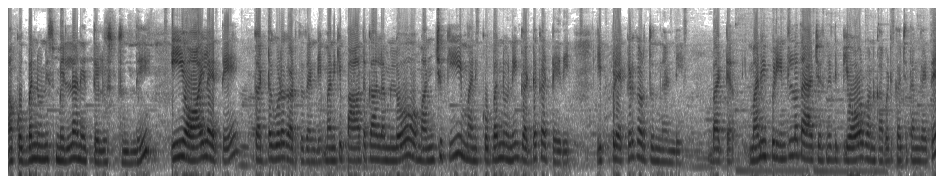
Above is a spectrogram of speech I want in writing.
ఆ కొబ్బరి నూనె స్మెల్ అనేది తెలుస్తుంది. ఈ ఆయిల్ అయితే గడ్డ కూడా కడుతుందండి. మనకి పాతకాలంలో మంచుకి మన కొబ్బరి నూనె గడ్డ కట్టేది. ఇప్పుడు ఎక్కడ కడుతుందండి? బట్ మనం ఇప్పుడు ఇంట్లో తయారు చేసినది ప్యూర్ వన్ కాబట్టి ఖచ్చితంగా అయితే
